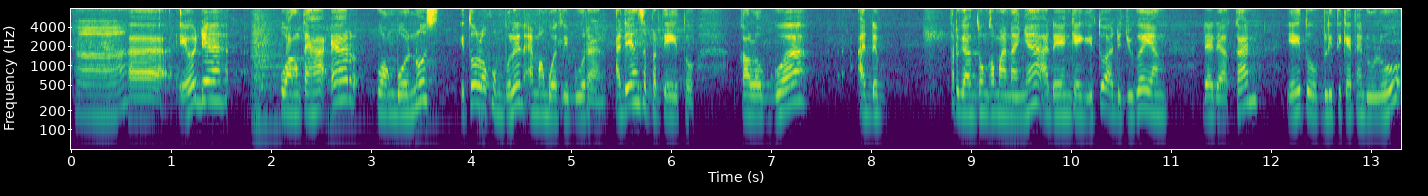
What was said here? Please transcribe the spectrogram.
Hah? Eh, ya udah uang THR, uang bonus itu lo kumpulin emang buat liburan. Ada yang seperti itu. Kalau gue ada tergantung ke mananya, ada yang kayak gitu, ada juga yang dadakan, yaitu beli tiketnya dulu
